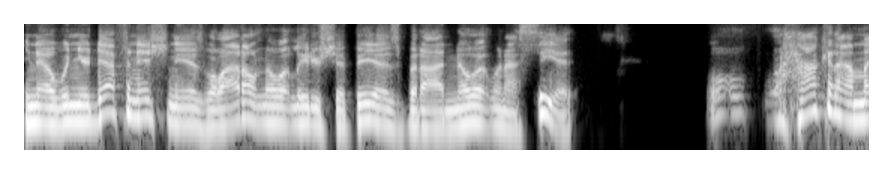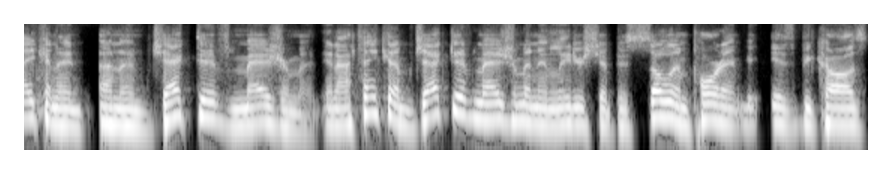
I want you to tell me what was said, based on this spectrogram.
you know when your definition is well i don't know what leadership is but i know it when i see it how can i make an, an objective measurement and i think objective measurement in leadership is so important is because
